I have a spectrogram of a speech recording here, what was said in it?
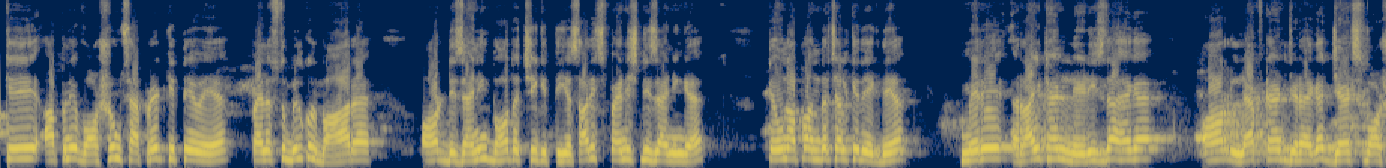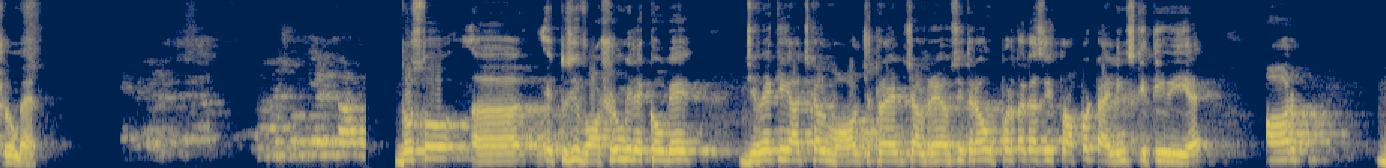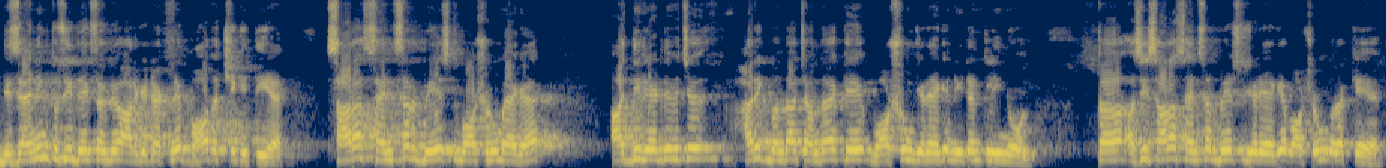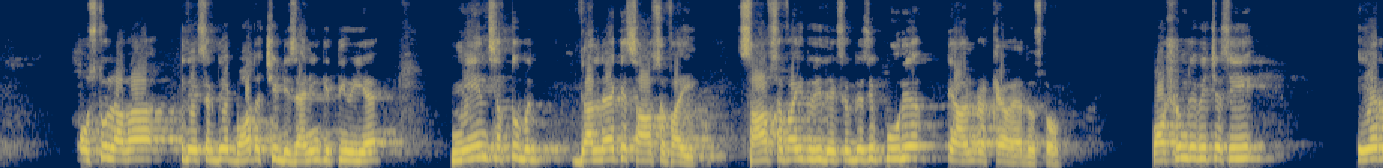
ਕਿ ਆਪਣੇ ਵਾਸ਼ਰੂਮ ਸੈਪਰੇਟ ਕੀਤੇ ਹੋਏ ਹੈ ਪੈਲਸ ਤੋਂ ਬਿਲਕੁਲ ਬਾਹਰ ਹੈ ਔਰ ਡਿਜ਼ਾਈਨਿੰਗ ਬਹੁਤ ਅੱਛੀ ਕੀਤੀ ਹੈ ਸਾਰੀ ਸਪੈਨਿਸ਼ ਡਿਜ਼ਾਈਨਿੰਗ ਹੈ ਤੇ ਹੁਣ ਆਪਾਂ ਅੰਦਰ ਚੱਲ ਕੇ ਦੇਖਦੇ ਆ ਮੇਰੇ ਰਾਈਟ ਹੈਂਡ ਲੇਡੀਜ਼ ਦਾ ਹੈਗਾ ਔਰ ਲੈਫਟ ਹੈਂਡ ਜਿਹੜਾ ਹੈਗਾ ਜੈਂਟਸ ਵਾਸ਼ਰੂਮ ਹੈ ਦੋਸਤੋ ਅਹ, ਇਹ ਤੁਸੀਂ ਵਾਸ਼ਰੂਮ ਵੀ ਦੇਖੋਗੇ ਜਿਵੇਂ ਕਿ ਅੱਜ ਕੱਲ ਮਾਲ ਚ ਟ੍ਰੈਂਡ ਚੱਲ ਰਿਹਾ ਉਸੇ ਤਰ੍ਹਾਂ ਉੱਪਰ ਤੱਕ ਅਸੀਂ ਪ੍ਰੋਪਰ ਟਾਈਲਿੰਗਸ ਕੀਤੀ ਹੋਈ ਹੈ ਔਰ ਡਿਜ਼ਾਈਨਿੰਗ ਤੁਸੀਂ ਦੇਖ ਸਕਦੇ ਹੋ ਆਰਕੀਟੈਕਟ ਨੇ ਬਹੁਤ ਅੱਛੀ ਕੀਤੀ ਹੈ ਸਾਰਾ ਸੈਂਸਰ ਬੇਸਡ ਵਾਸ਼ਰੂਮ ਹੈਗਾ ਅੱਜ ਦੀ ਡੇਟ ਦੇ ਵਿੱਚ ਹਰ ਇੱਕ ਬੰਦਾ ਚਾਹੁੰਦਾ ਹੈ ਕਿ ਵਾਸ਼ਰੂਮ ਜਿਹੜੇ ਹੈਗੇ ਨੀਟ ਐਂਡ ਕਲੀਨ ਹੋਣ। ਤਾਂ ਅਸੀਂ ਸਾਰਾ ਸੈਂਸਰ ਬੇਸਡ ਜਿਹੜੇ ਹੈਗੇ ਵਾਸ਼ਰੂਮ ਰੱਖੇ ਹੈ। ਉਸ ਤੋਂ ਇਲਾਵਾ ਤੁਸੀਂ ਦੇਖ ਸਕਦੇ ਹੋ ਬਹੁਤ ਅੱਛੀ ਡਿਜ਼ਾਈਨਿੰਗ ਕੀਤੀ ਹੋਈ ਹੈ। ਮੇਨ ਸਭ ਤੋਂ ਬ- ਗੱਲ ਹੈ ਕਿ ਸਾਫ਼ ਸਫ਼ਾਈ। ਸਾਫ਼ ਸਫ਼ਾਈ ਤੁਸੀਂ ਦੇਖ ਸਕਦੇ ਹੋ, ਅਸੀਂ ਪੂਰੇ ਧਿਆਨ ਰੱਖਿਆ ਹੋਇਆ ਦੋਸਤੋ। ਵਾਸ਼ਰੂਮ ਦੇ ਵਿੱਚ ਅਸੀਂ 에ਅਰ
